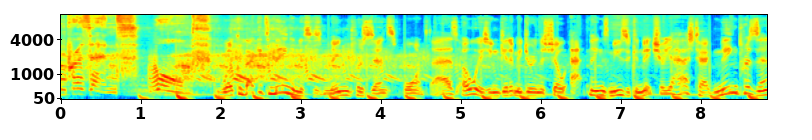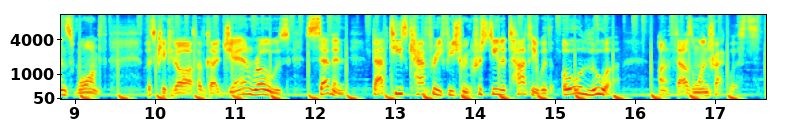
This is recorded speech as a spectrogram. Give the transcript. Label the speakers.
Speaker 1: Ming presents Warmth.
Speaker 2: Welcome back, it's Ming, and this is Ming Presents Warmth. As always, you can get at me during the show at Ming's Music and make sure you hashtag Ming Presents Warmth. Let's kick it off. I've got Jan Rose, 7, Baptiste Caffrey featuring Christina Tate with O Lua on 1001 track lists.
